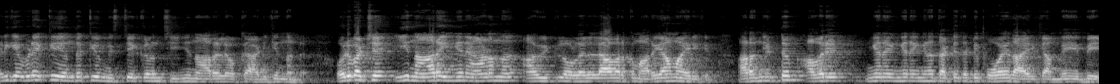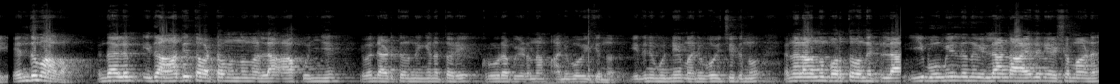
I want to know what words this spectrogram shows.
എനിക്ക് എവിടെയൊക്കെ എന്തൊക്കെയോ മിസ്റ്റേക്കുകളും ചീഞ്ഞ് നാറലും ഒക്കെ അടിക്കുന്നുണ്ട്. ഒരുപക്ഷെ ഈ നാര ഇങ്ങനെയാണെന്ന് ആ വീട്ടിലുള്ള എല്ലാവർക്കും അറിയാമായിരിക്കും. അറിഞ്ഞിട്ടും അവർ ഇങ്ങനെ ഇങ്ങനെ ഇങ്ങനെ തട്ടി തട്ടി പോയതായിരിക്കാം മേ ബി എന്തുമാവാം? എന്തായാലും ഇത് ആദ്യത്തെ വട്ടമൊന്നുമല്ല ആ കുഞ്ഞ് ഇവന്റെ അടുത്ത് നിന്ന് ഇങ്ങനത്തെ ഒരു ക്രൂര പീഡനം അനുഭവിക്കുന്നത്. ഇതിനു മുന്നേയും അനുഭവിച്ചിരുന്നു. എന്നാൽ അതൊന്നും പുറത്തു വന്നിട്ടില്ല. ഈ ഭൂമിയിൽ നിന്നും ഇല്ലാണ്ടായതിനു ശേഷമാണ്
